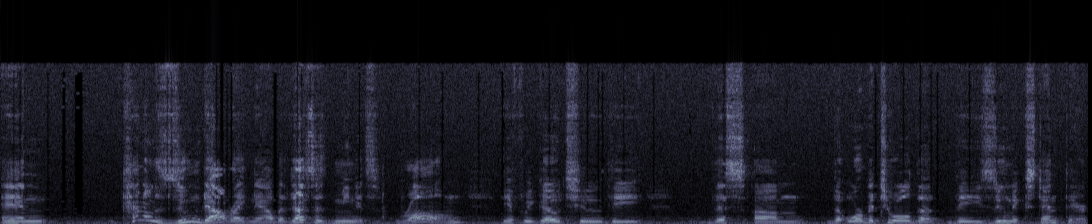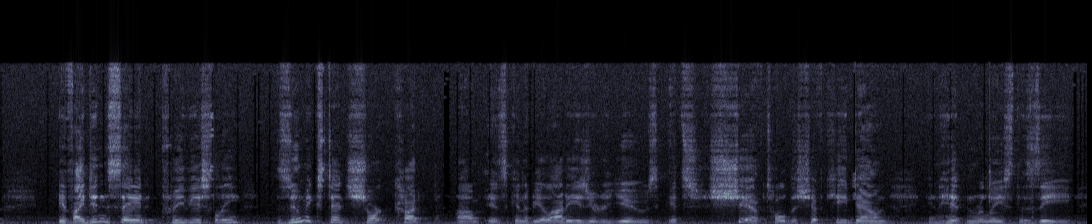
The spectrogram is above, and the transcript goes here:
And kind of zoomed out right now, but that doesn't mean it's wrong. If we go to the this um, the orbit tool, the the zoom extent there, if I didn't say it previously, zoom extent shortcut um, is going to be a lot easier to use. It's shift, hold the shift key down and hit and release the Z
